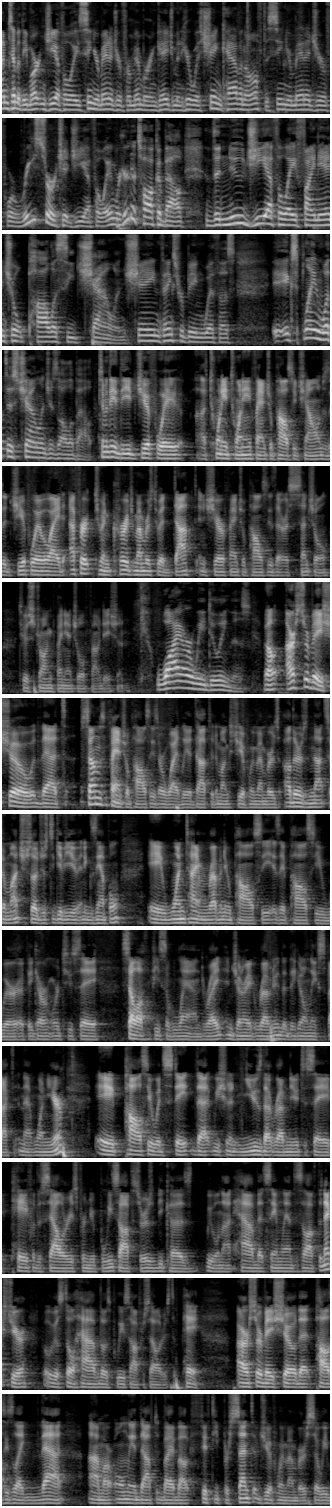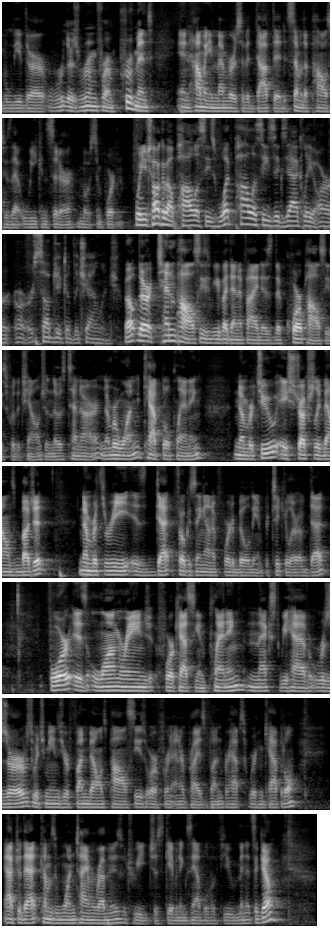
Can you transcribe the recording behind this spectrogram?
I'm Timothy Martin, GFOA's Senior Manager for Member Engagement, here with Shayne Kavanagh, the Senior Manager for Research at GFOA. And we're here to talk about the new GFOA Financial Policy Challenge. Shayne, thanks for being with us. Explain what this challenge is all about. Timothy, the GFOA uh, 2020 Financial Policy Challenge is a GFOA wide effort to encourage members to adopt and share financial policies that are essential to a strong financial foundation. Why are we doing this? Well, our surveys show that some financial policies are widely adopted amongst GFOA members, others not so much. So, just to give you an example, a one time revenue policy is a policy where if a government were to say, sell off a piece of land, right, and generate revenue that they can only expect in that one year. A policy would state that we shouldn't use that revenue to say pay for the salaries for new police officers because we will not have that same land to sell off the next year, but we will still have those police officer salaries to pay. Our surveys show that policies like that um, are only adopted by about 50% of GFOA members. So we believe there are there's room for improvement and how many members have adopted some of the policies that we consider most important. When you talk about policies, what policies exactly are, are, are, subject of the challenge? Well, there are 10 policies we've identified as the core policies for the challenge, and those 10 are number one, capital planning, number two, a structurally balanced budget, number three is debt, focusing on affordability in particular of debt. Four is long range forecasting and planning. Next, we have reserves, which means your fund balance policies, or for an enterprise fund, perhaps working capital. After that comes one time revenues, which we just gave an example of a few minutes ago.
